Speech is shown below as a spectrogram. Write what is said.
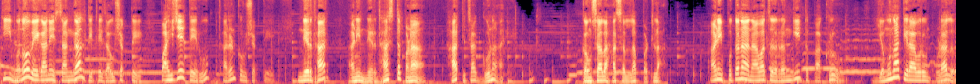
ती मनोवेगाने सांगाल तिथे जाऊ शकते पाहिजे ते रूप धारण करू शकते. निर्धार आणि निर्धास्तपणा हा तिचा गुण आहे. कंसाला हा सल्ला पटला. आणि पुतना नावाचं रंगीत पाखरू यमुना तीरावरून उडालं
